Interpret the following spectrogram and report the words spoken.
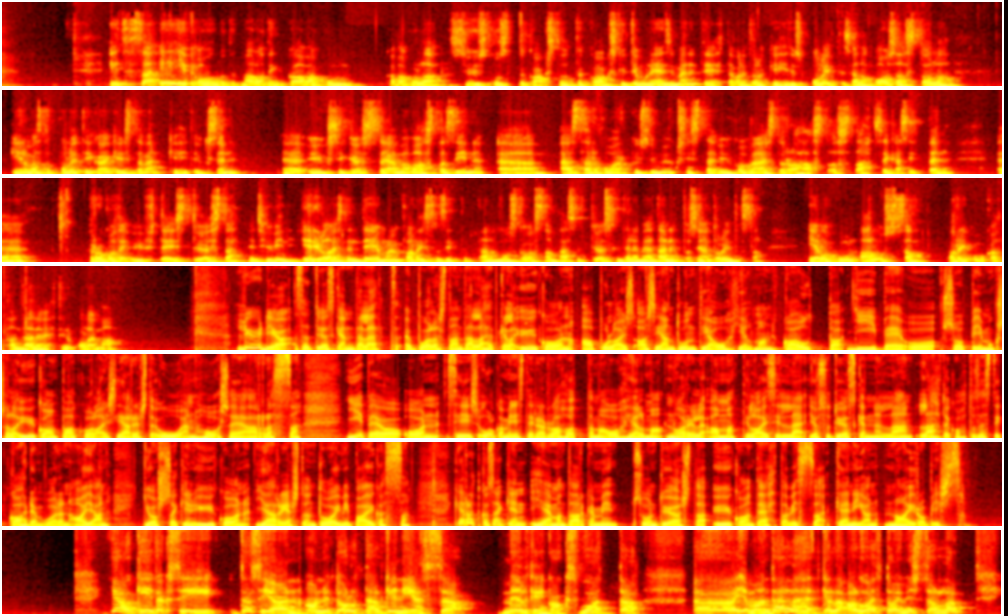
Itse asiassa ei ollut. Mä aloitin Kavakun, Kavakulla syyskuussa 2020 ja mun ensimmäinen tehtävä oli tuolla kehityspoliittisella osastolla ilmastopolitiikan ja kestävän kehityksen yksikössä ja mä vastasin SRHR-kysymyksistä YK-väestörahastosta sekä sitten rokoteyhteistyöstä. Et hyvin erilaisten teemojen parissa sitten täällä Moskovassa on päässyt työskentelemään. Ja tänne tosiaan tulin tuossa elokuun alussa. Pari kuukautta on täällä ehtinyt olemaan. Lydia, sä työskentelet puolestaan tällä hetkellä YK on apulaisasiantuntijaohjelman kautta JPO-sopimuksella YK on pakolaisjärjestö UNHCRssä. JPO on siis ulkoministeriön rahoittama ohjelma nuorille ammattilaisille, jossa työskennellään lähtökohtaisesti kahden vuoden ajan jossakin YK järjestön toimipaikassa. Kerrotko säkin hieman tarkemmin sun työstä YK tehtävissä Kenian Nairobissa? Joo, kiitoksia. Tosiaan on nyt ollut täällä Keniassa melkein kaksi vuotta. Ja mä oon tällä hetkellä aluetoimistolla,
